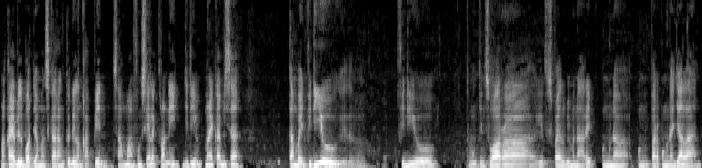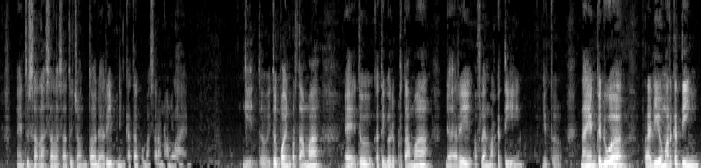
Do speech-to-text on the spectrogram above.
makanya billboard zaman sekarang tuh dilengkapin sama fungsi elektronik. Jadi mereka bisa tambahin video gitu. Video itu mungkin suara gitu supaya lebih menarik pengguna peng, para pengguna jalan. Nah, itu salah salah satu contoh dari peningkatan pemasaran online. Gitu. Itu poin pertama eh itu kategori pertama dari offline marketing gitu. Nah, yang kedua, radio marketing.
